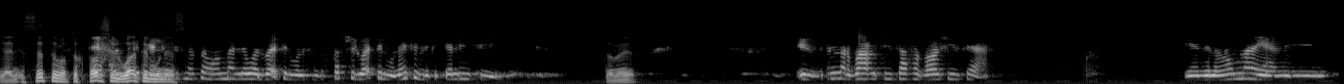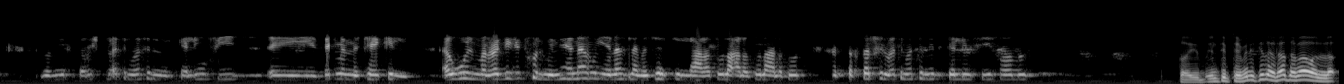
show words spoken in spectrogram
يعني الست ما بتختارش الوقت المناسب. نقطه مهمه اللي هو الوقت المناسب ما تختارش الوقت المناسب اللي تتكلم فيه. تمام. الزمن 24 ساعة في 24 ساعة. يعني لو هما يعني ما بيختاروش الوقت المناسب اللي بيتكلموا فيه إيه، دايما مشاكل. أول ما الراجل يدخل من هنا وهي نازلة مشاكل على طول على طول على طول ما تختارش الوقت المناسب اللي تتكلم فيه خالص. طيب أنت بتعملي كده لا ده بقى ولا لأ؟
